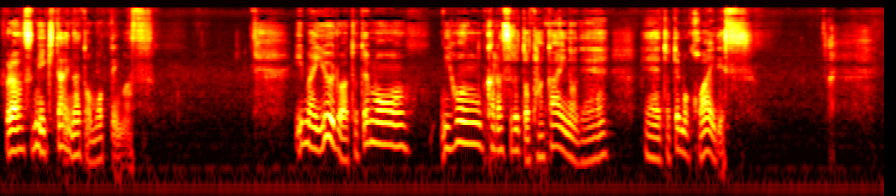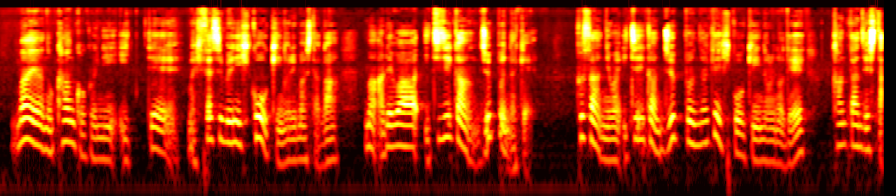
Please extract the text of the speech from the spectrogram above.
フランスに行きたいなと思っています。今ユーロはとても日本からすると高いので、えーとても怖いです。前あの韓国に行って、まあ、久しぶりに飛行機に乗りましたが、まあ、あれは1時間10分だけプサンには1時間10分だけ飛行機に乗るので簡単でした。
